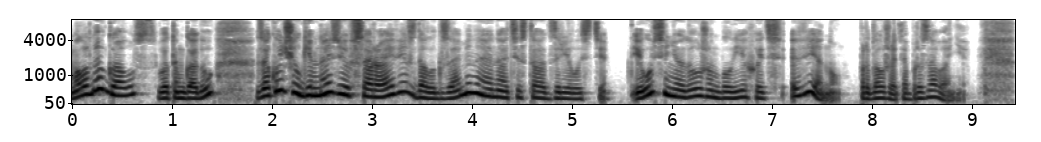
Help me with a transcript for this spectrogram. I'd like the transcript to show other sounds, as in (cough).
Молодой Галус в этом году закончил гимназию в Сараеве, сдал экзамены на аттестат зрелости и осенью должен был ехать в Вену продолжать образование.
